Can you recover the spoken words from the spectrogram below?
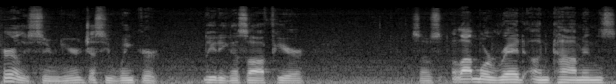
fairly soon here. Jesse Winker leading us off here. So a lot more red uncommons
